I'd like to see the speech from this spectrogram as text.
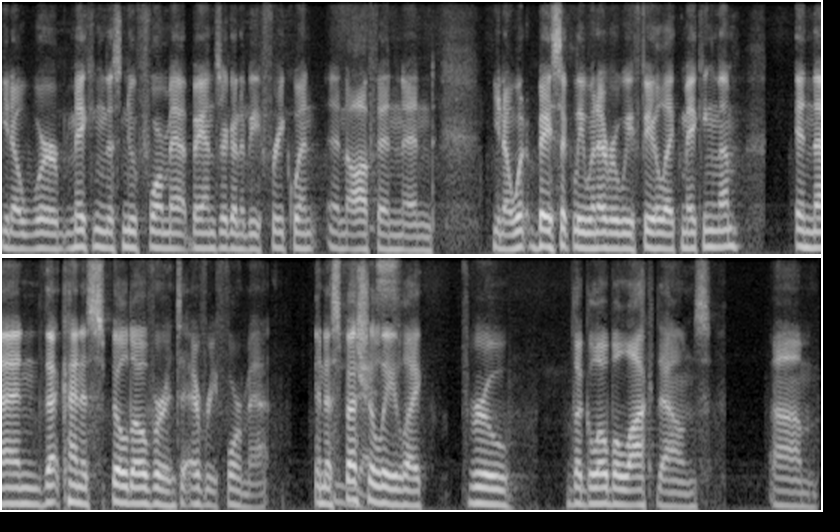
you know, we're making this new format. Bands are going to be frequent and often, and you know, what basically whenever we feel like making them. And then that kind of spilled over into every format, and especially Yes. like through the global lockdowns, um,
